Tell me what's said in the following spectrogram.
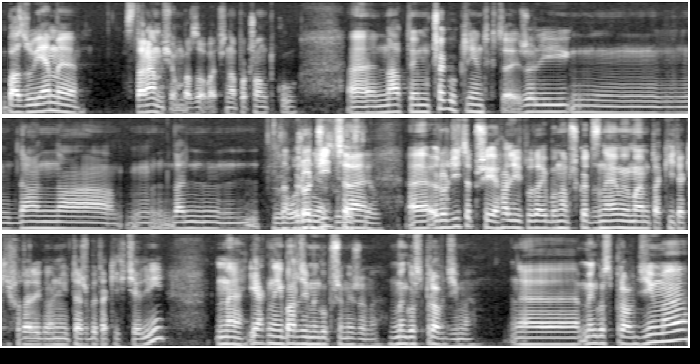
bazujemy, staramy się bazować na początku na tym, czego klient chce. Jeżeli mm, dana, mm, dan, rodzice, rodzice przyjechali tutaj, bo na przykład znajomy mają taki, taki fotelik, oni też by taki chcieli, jak najbardziej my go przemierzymy, my go sprawdzimy. My go sprawdzimy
